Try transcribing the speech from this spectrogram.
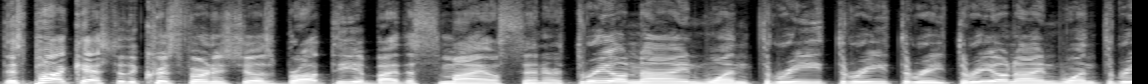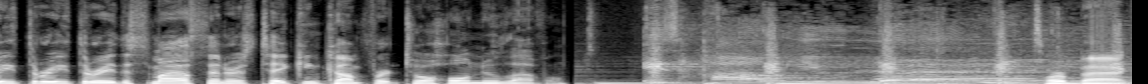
This podcast of the Chris Vernon Show is brought to you by the Smile Center. 309-1333. 309-1333. The Smile Center is taking comfort to a whole new level. We're back.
